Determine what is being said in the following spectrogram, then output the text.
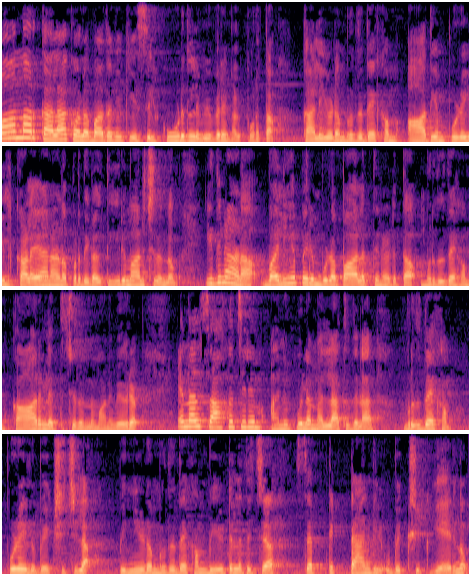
മാന്നാർ കലാകൊലപാതക കേസിൽ കൂടുതൽ വിവരങ്ങൾ പുറത്ത്. കലിയുടെ മൃതദേഹം ആദ്യം പുഴയിൽ കളയാനാണ് പ്രതികൾ തീരുമാനിച്ചതെന്നും ഇതിനാണ് വലിയ പെരുമ്പുഴ പാലത്തിനടുത്ത മൃതദേഹം കാറിലെത്തിച്ചതെന്നുമാണ് വിവരം. എന്നാൽ സാഹചര്യം അനുകൂലമല്ലാത്തതിനാൽ മൃതദേഹം പുഴയിൽ ഉപേക്ഷിച്ചില്ല. പിന്നീട് മൃതദേഹം വീട്ടിലെത്തിച്ച് സെപ്റ്റിക് ടാങ്കിൽ ഉപേക്ഷിക്കുകയായിരുന്നു.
